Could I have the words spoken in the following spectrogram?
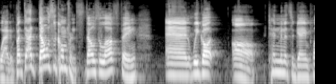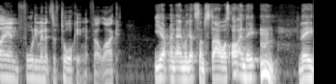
wagon. But that that was the conference. That was the last thing, and we got oh 10 minutes of gameplay and 40 minutes of talking. It felt like. Yep, and, and we got some Star Wars. Oh, and they they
